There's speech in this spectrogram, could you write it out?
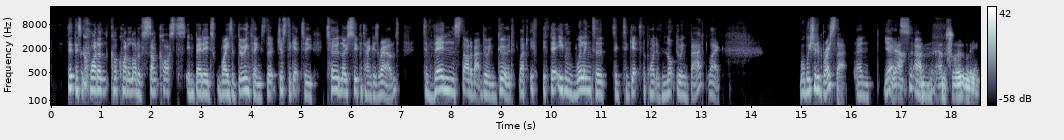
there's quite a quite a lot of sunk costs, embedded ways of doing things that just to get to turn those super tankers around to then start about doing good like if if they're even willing to to to get to the point of not doing bad like well we should embrace that and yeah, yeah um, absolutely.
